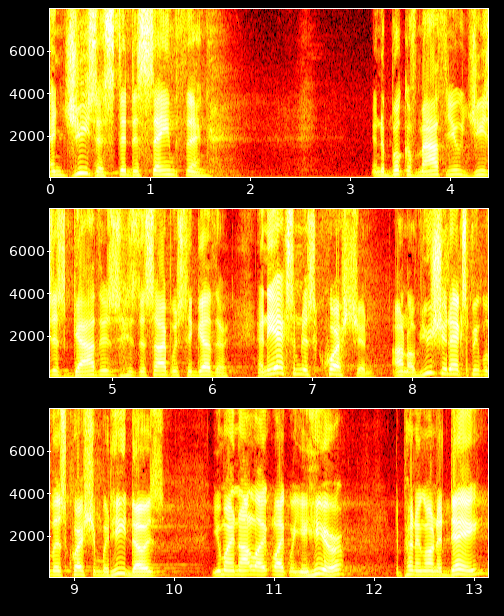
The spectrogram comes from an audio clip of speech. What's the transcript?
And Jesus did the same thing. In the book of Matthew, Jesus gathers his disciples together and he asks them this question. I don't know if you should ask people this question, but he does. You might not like, like what you hear, depending on the day.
